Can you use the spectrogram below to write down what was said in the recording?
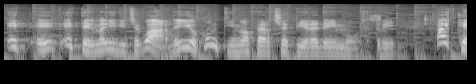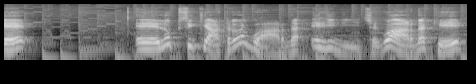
e, e, e Telma gli dice guarda io continuo a percepire dei mostri, al che e lo psichiatra la guarda e gli dice: Guarda, che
